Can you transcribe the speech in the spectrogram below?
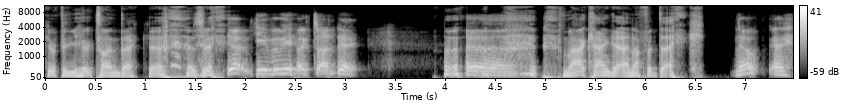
keeping you hooked on Dick, is it? Yep, keeping me hooked on Dick. Uh. Matt can't get enough of Dick. Nope. I-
